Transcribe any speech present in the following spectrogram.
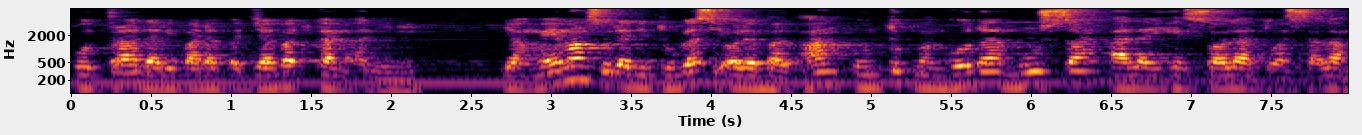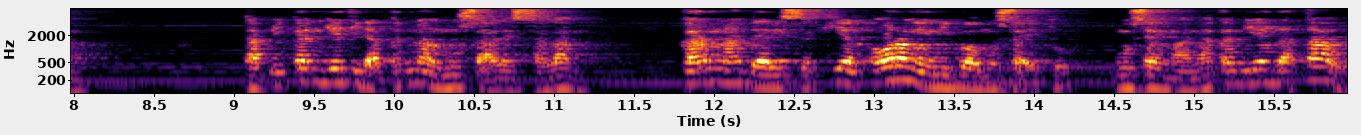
putra daripada pejabat Kan'an ini, yang memang sudah ditugasi oleh Bal'am untuk menggoda Musa alaihi salatu wassalam tapi kan dia tidak kenal Musa alaihissalam. Karena dari sekian orang yang dibawa Musa itu, Musa yang mana kan dia nggak tahu.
